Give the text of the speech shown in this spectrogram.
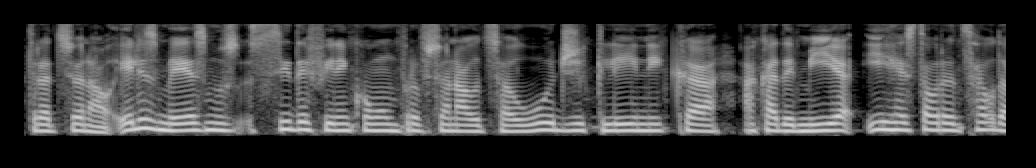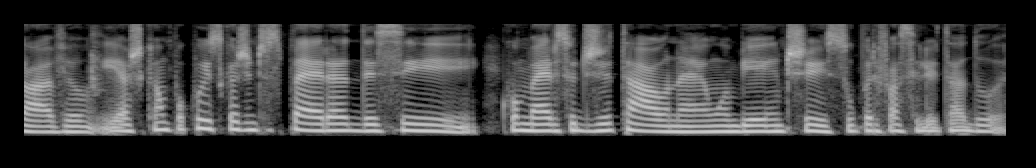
tradicional. Eles mesmos se definem como um profissional de saúde, clínica, academia e restaurante saudável. E acho que é um pouco pouco isso que a gente espera desse comércio digital, né? Um ambiente super facilitador.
